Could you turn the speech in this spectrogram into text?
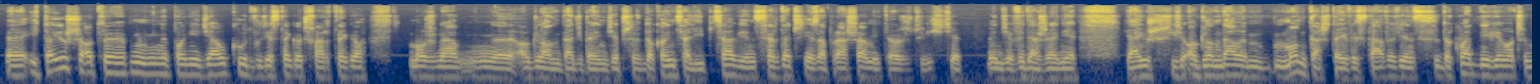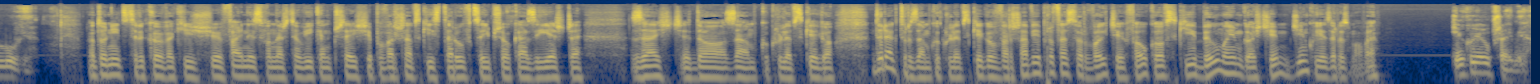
E, I to już od mm, poniedziałku 24 można mm, oglądać będzie do końca lipca, więc serdecznie zapraszam i to rzeczywiście będzie wydarzenie. Ja już oglądałem montaż tej wystawy, więc dokładnie wiem o czym mówię. No to nic, tylko w jakiś fajny, słoneczny weekend przejść się po warszawskiej Starówce i przy okazji jeszcze zajść do Zamku Królewskiego. Dyrektor Zamku Królewskiego w Warszawie, profesor Wojciech Fałkowski, był moim gościem. Dziękuję za rozmowę. Dziękuję uprzejmie.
